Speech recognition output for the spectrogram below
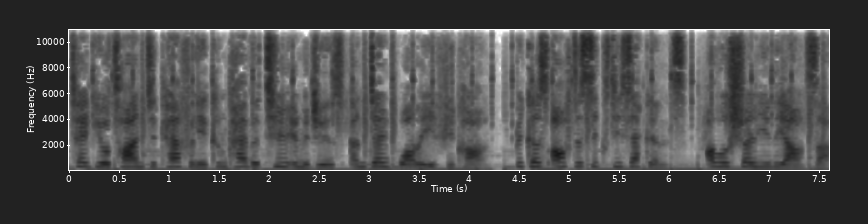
take your time to carefully compare the two images and don't worry if you can't, because after 60 seconds, I will show you the answer.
